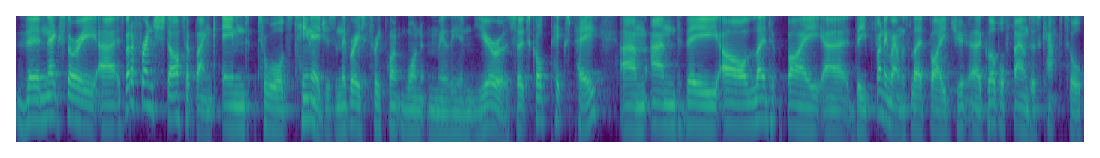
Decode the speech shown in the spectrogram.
the next story uh, is about a French startup bank aimed towards teenagers, and they've raised 3.1 million euros. So it's called PixPay, um, and they are led by uh, the funding round was led by uh, Global Founders Capital,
